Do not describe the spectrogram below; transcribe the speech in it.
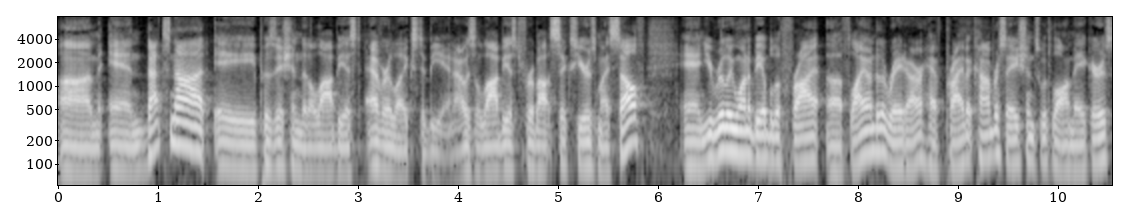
Um, and that's not a position that a lobbyist ever likes to be in. I was a lobbyist for about six years myself, and you really want to be able to fly, uh, fly under the radar, have private conversations with lawmakers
